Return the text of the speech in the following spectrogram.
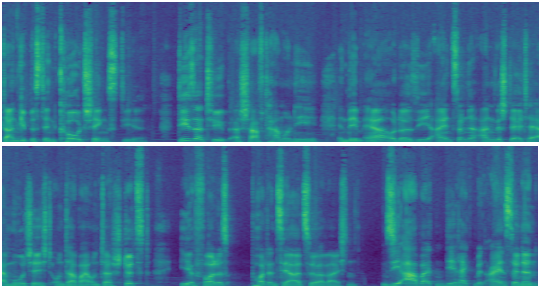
Dann gibt es den Coaching-Stil. Dieser Typ erschafft Harmonie, indem er oder sie einzelne Angestellte ermutigt und dabei unterstützt, ihr volles Potenzial zu erreichen. Sie arbeiten direkt mit Einzelnen,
